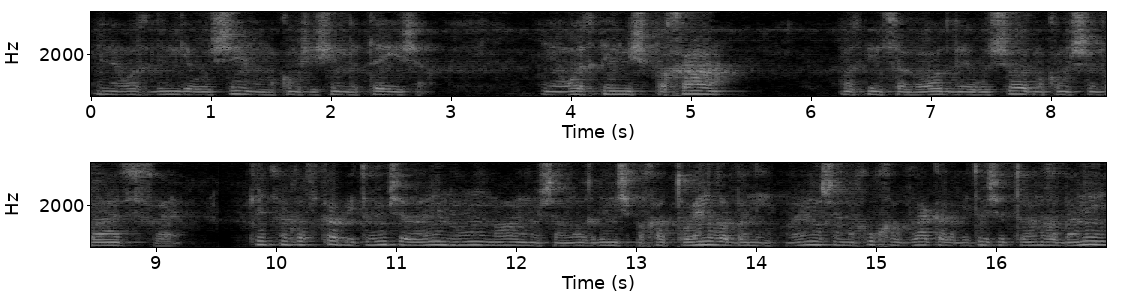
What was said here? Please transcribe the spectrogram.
הנה עורך דין גירושין, מקום 69. עורך דין משפחה, עורך דין צוואות וירושות, מקום 17. קיצר דווקא הביטויים שראינו, מה ראינו שם? עורך דין משפחה טוען רבני. ראינו שהם הלכו חזק על הביטוי של טוען רבני.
